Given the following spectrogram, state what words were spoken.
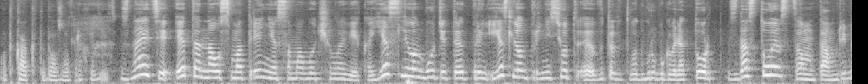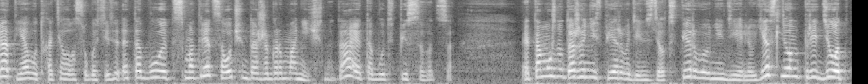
Вот как это должно проходить? Знаете, это на усмотрение самого человека. Если он будет, э, если он принесет э, вот этот вот, грубо говоря, торт с достоинством, там, ребят, я вот хотела вас угостить, это будет смотреться очень даже гармонично, да, это будет вписываться. Это можно даже не в первый день сделать, в первую неделю. Если он придет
